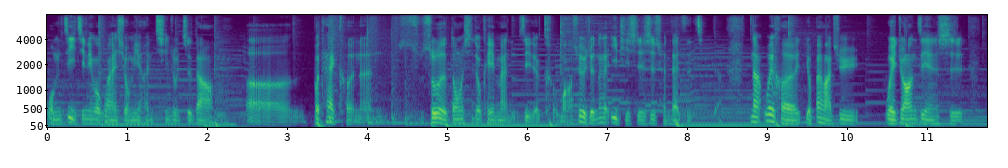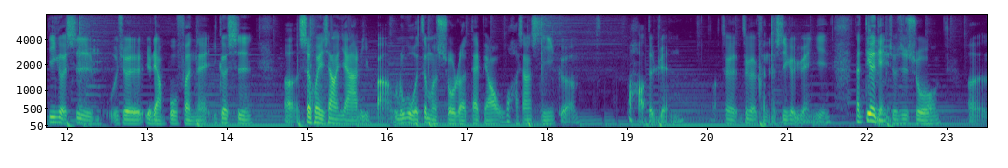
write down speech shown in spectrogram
我们自己经历过关系，我们也很清楚知道。呃，不太可能，所有的东西都可以满足自己的渴望，所以我觉得那个议题其实是存在自己的。那为何有办法去伪装这件事？第一个是我觉得有两部分呢，一个是呃社会上压力吧。如果我这么说了，代表我好像是一个不好的人，这个这个可能是一个原因。那第二点就是说，呃，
